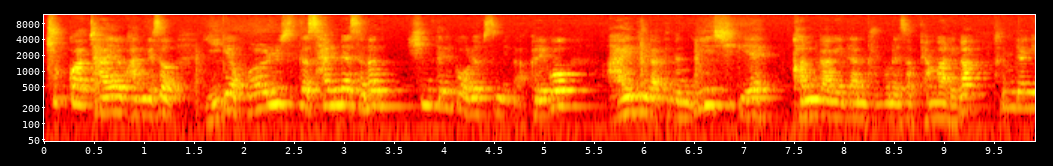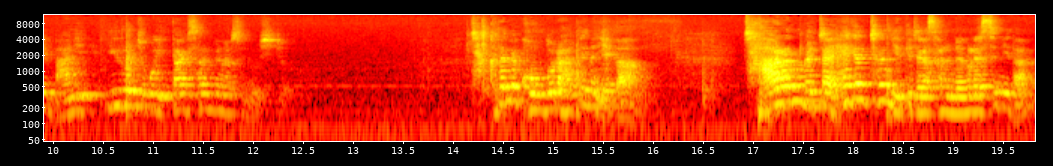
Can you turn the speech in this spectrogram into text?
축과 자의 관계에서 이게 훨씬 더 삶에서는 힘들고 어렵습니다. 그리고 아이들 같으면 이 시기에 건강에 대한 부분에서 병아리가 분명히 많이 이루어지고 있다 설명할 수 있는 것이죠. 자, 그 다음에 공부를 할 때는 얘가 잘하는 글자의 해결책은 이렇게 제가 설명을 했습니다.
